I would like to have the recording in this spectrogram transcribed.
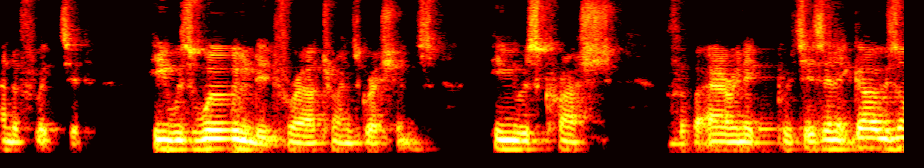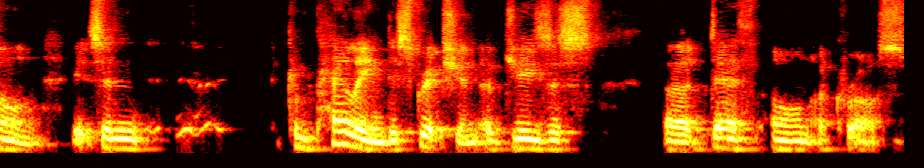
and afflicted. He was wounded for our transgressions, he was crushed for our iniquities. And it goes on. It's a compelling description of Jesus' uh, death on a cross.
